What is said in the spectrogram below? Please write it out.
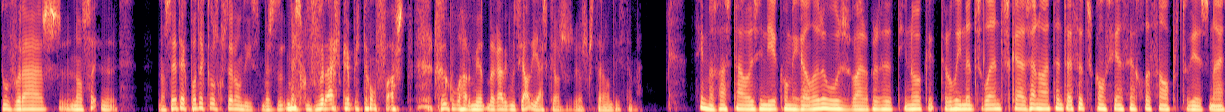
tu verás, não sei, não sei até que ponto é que eles gostaram disso, mas, mas que verás Capitão Fausto regularmente na rádio comercial e acho que eles, eles gostaram disso também. Sim, mas lá está hoje em dia com Miguel Araújo, Bárbara Tinoca, Carolina Deslandes, que já não há tanto essa desconfiança em relação ao português, não é?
